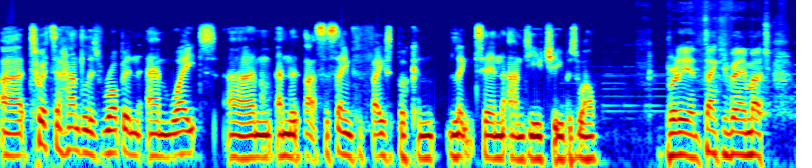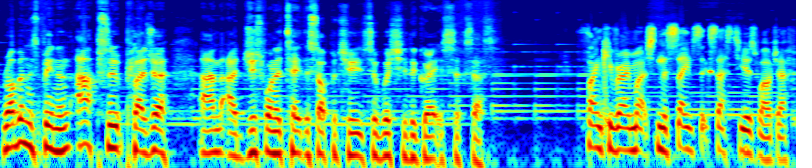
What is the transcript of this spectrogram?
Uh, Twitter handle is Robin M. Waite, um, and that's the same for Facebook and LinkedIn and YouTube as well. Brilliant. Thank you very much. Robin, it's been an absolute pleasure, and I just want to take this opportunity to wish you the greatest success. Thank you very much, and the same success to you as well, Geoff.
